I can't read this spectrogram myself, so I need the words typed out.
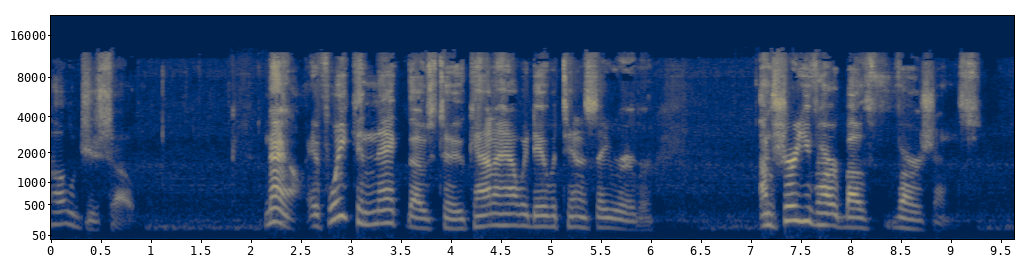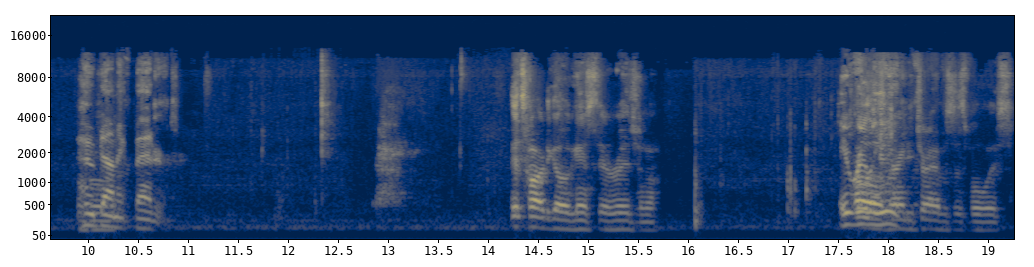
Told You So. Now, if we connect those two, kind of how we did with Tennessee River, I'm sure you've heard both versions. Who Mhm. done it better? It's hard to go against the original. It really is. Randy Travis's voice.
